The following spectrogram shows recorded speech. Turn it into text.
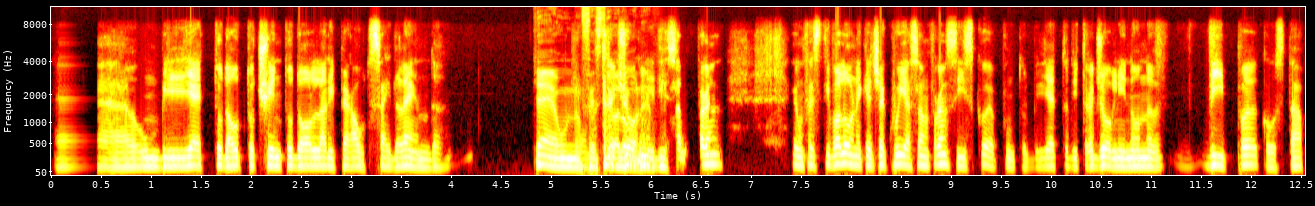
eh, un biglietto da 800 dollari per Outside Land, che è un festivalone. Fran- è un festivalone che c'è qui a San Francisco e appunto il biglietto di tre giorni non VIP costa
